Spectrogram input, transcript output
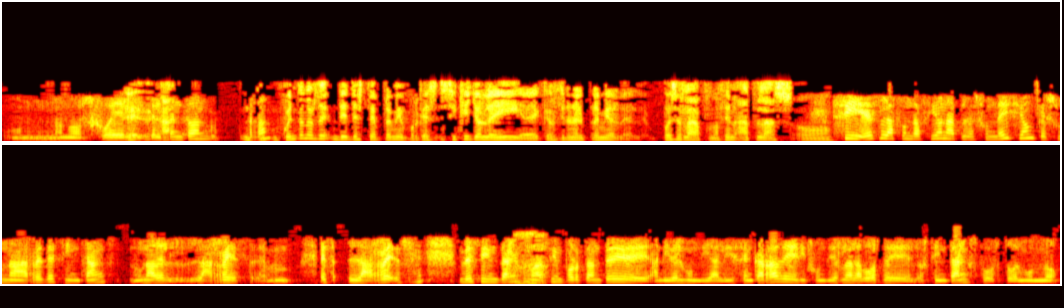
un honor. Fue el, eh, ah, Pentón. ¿Perdón? Cuéntanos de, este premio, porque sí que yo leí eh, que os dieron el premio. ¿Puede ser la Fundación Atlas o...? Sí, es la Fundación Atlas Foundation, que es una red de think tanks, una de la red, em, es la red de think tanks más importante a nivel mundial y se encarga de difundir la labor de los think tanks por todo el mundo.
